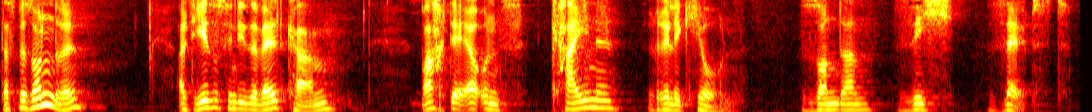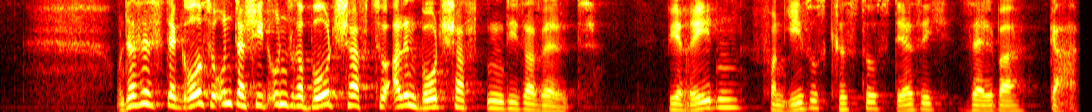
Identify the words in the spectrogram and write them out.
Das Besondere als Jesus in diese Welt kam, brachte er uns keine Religion, sondern sich selbst. Und das ist der große Unterschied unserer Botschaft zu allen Botschaften dieser Welt. Wir reden von Jesus Christus, der sich selber gab.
